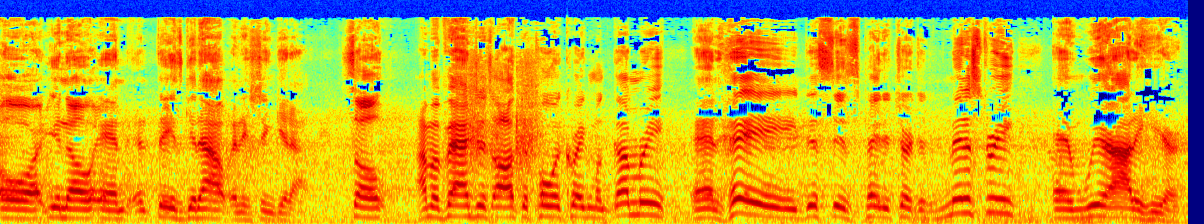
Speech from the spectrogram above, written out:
or you know, and, and things get out and they shouldn't get out. So I'm evangelist, author, poet Craig Montgomery, and hey, this is Painted Churches Ministry, and we're out of here.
